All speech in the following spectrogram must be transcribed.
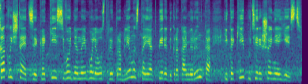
Как вы считаете, какие сегодня наиболее острые проблемы стоят перед игроками рынка и какие пути решения есть?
